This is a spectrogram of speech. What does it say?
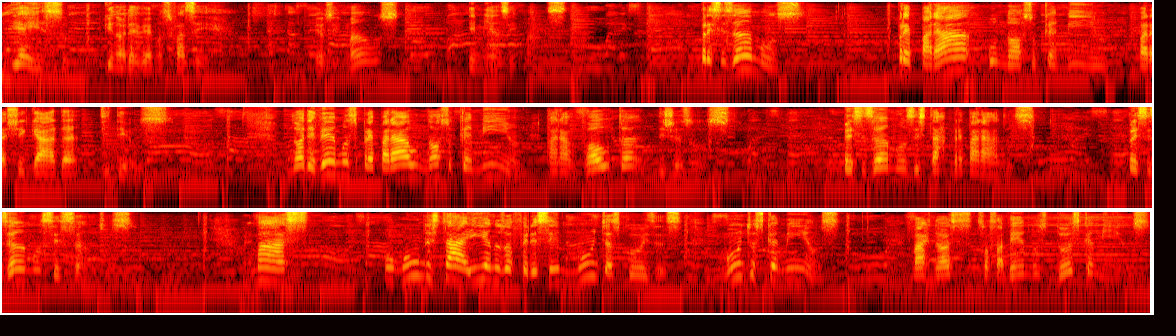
E é isso que nós devemos fazer, meus irmãos e minhas irmãs. Precisamos preparar o nosso caminho para a chegada de Deus. Nós devemos preparar o nosso caminho para a volta de Jesus. Precisamos estar preparados. Precisamos ser santos. Mas o mundo está aí a nos oferecer muitas coisas, muitos caminhos. Mas nós só sabemos dois caminhos:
